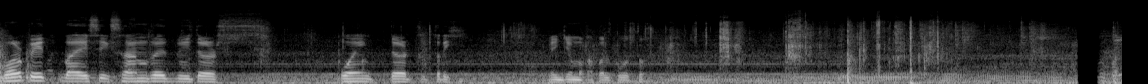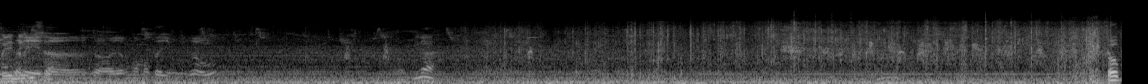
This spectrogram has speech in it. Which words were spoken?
4 feet by 600 meters point 33 medyo makapal po to Patay na isa. sayang namatay yung isa oh Sabi na. Stop.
